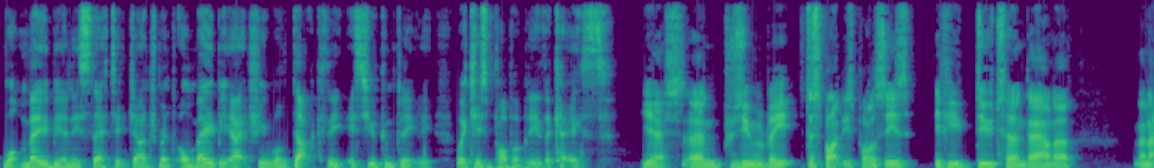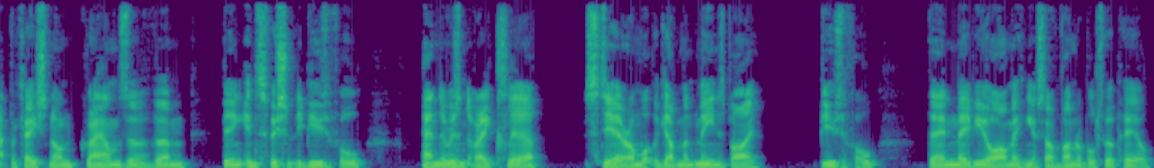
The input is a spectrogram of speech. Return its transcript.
what may be an aesthetic judgment, or maybe actually will duck the issue completely, which is probably the case. Yes, and presumably, despite these policies, if you do turn down a an application on grounds of um, being insufficiently beautiful, and there isn't a very clear steer on what the government means by beautiful, then maybe you are making yourself vulnerable to appeal.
